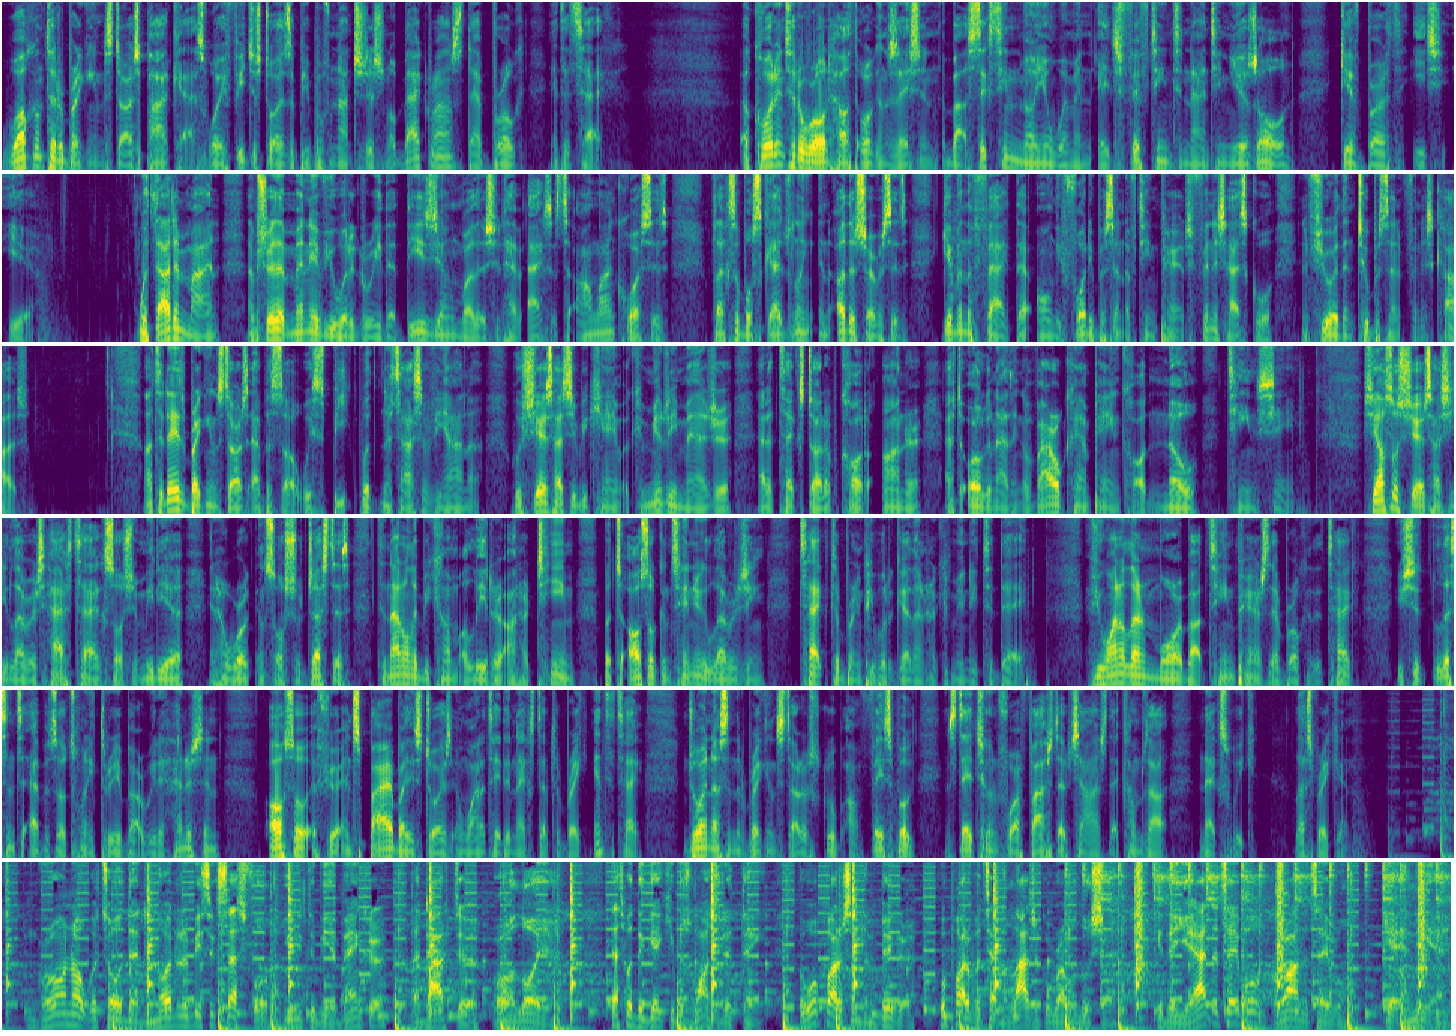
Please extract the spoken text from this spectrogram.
Welcome to the Breaking Into Startups podcast, where we feature stories of people from non traditional backgrounds that broke into tech. According to the World Health Organization, about 16 million women aged 15 to 19 years old give birth each year. With that in mind, I'm sure that many of you would agree that these young mothers should have access to online courses, flexible scheduling, and other services, given the fact that only 40% of teen parents finish high school and fewer than 2% finish college. On today's Breaking Into Startups episode, we speak with Natasha Vianna, who shares how she became a community manager at a tech startup called Honor after organizing a viral campaign called No Teen Shame. She also shares how she leveraged hashtags, social media, and her work in social justice to not only become a leader on her team, but to also continue leveraging tech to bring people together in her community today. If you want to learn more about teen parents that broke into tech, you should listen to episode 23 about Rita Henderson. Also, if you're inspired by these stories and want to take the next step to break into tech, join us in the Breaking Startups group on Facebook and stay tuned for our five step challenge that comes out next week. Let's break in. Growing up, we're told that in order to be successful, you need to be a banker, a doctor, or a lawyer. That's what the gatekeepers want you to think. But we're part of something bigger. We're part of a technological revolution. Either you're at the table or on the table, getting eaten.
